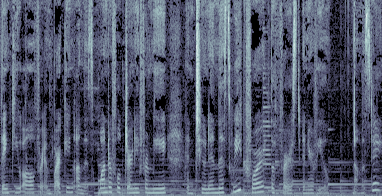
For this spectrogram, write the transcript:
Thank you all for embarking on this wonderful journey from me, and tune in this week for the first interview. Namaste.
